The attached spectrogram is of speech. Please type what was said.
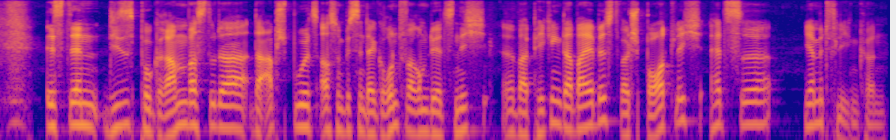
ist denn dieses Programm, was du da, da abspulst, auch so ein bisschen der Grund, warum du jetzt nicht äh, bei Peking dabei bist? Weil sportlich hättest du äh, ja mitfliegen können.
